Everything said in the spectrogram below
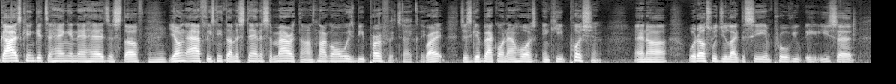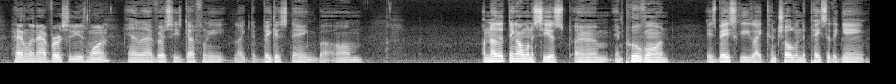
Guys can get to hanging their heads and stuff. Mhm. Young athletes need to understand it's a marathon. It's not gonna always be perfect, exactly. right? Just get back on that horse and keep pushing. And uh, what else would you like to see improve? You you said handling adversity is one. handling adversity is definitely like the biggest thing. But um, another thing I want to see us um improve on is basically like controlling the pace of the game.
